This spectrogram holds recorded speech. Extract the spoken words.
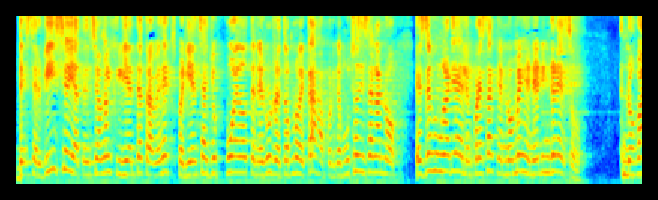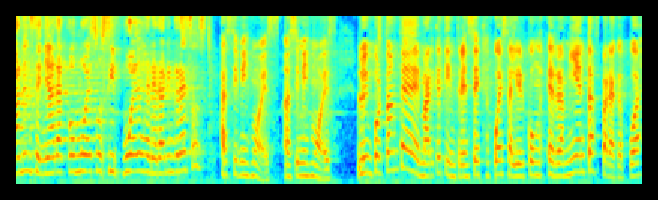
de servicio y atención al cliente a través de experiencia, yo puedo tener un retorno de caja, porque muchos dicen, ah, no, ese es un área de la empresa que no me genera ingresos. ¿Nos van a enseñar a cómo eso sí puede generar ingresos? Así mismo es, así mismo es. Lo importante de marketing trends es que puedes salir con herramientas para que puedas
